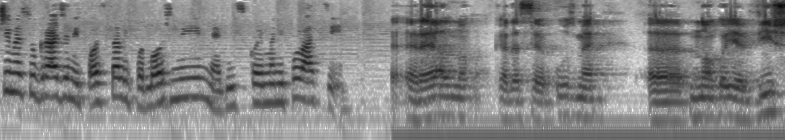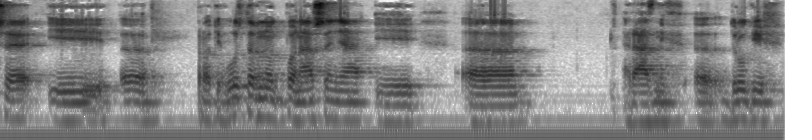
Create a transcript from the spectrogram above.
čime su građani postali podložniji medijskoj manipulaciji. Realno, kada se uzme, e, mnogo je više i e, protivustavnog ponašanja i uh, raznih drugih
